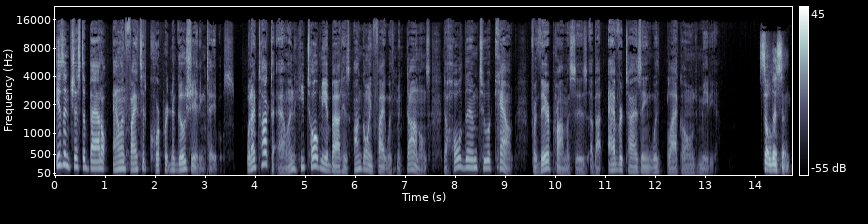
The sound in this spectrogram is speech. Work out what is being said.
isn't just a battle Allen fights at corporate negotiating tables. When I talked to Allen, he told me about his ongoing fight with McDonald's to hold them to account for their promises about advertising with black owned media. So listen,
